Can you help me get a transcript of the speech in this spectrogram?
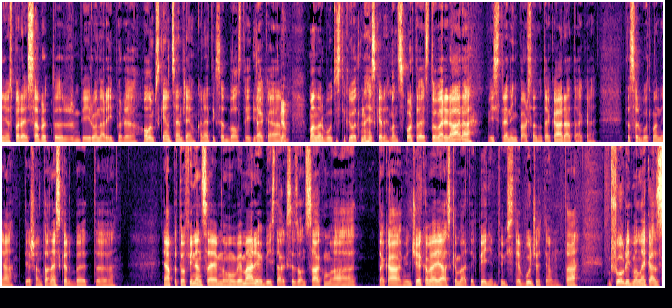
Ja es pareizi sapratu, tur bija runa arī par uh, olimpiskiem centriem, ka netiks atbalstīti. Tā kā Jā. man varbūt tas tik ļoti neskar, mans sporta veids tomēr ir ārā, visi treniņi pārsvarā notiek ārā, tā kā tas varbūt man, jā, tiešām tā neskar, bet. Uh, Jā, par to finansējumu nu, vienmēr jau bijis tā, ka sezonas sākumā viņš iekavējās, kamēr tiek pieņemti visi tie budžeti un tā šobrīd man liekas,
